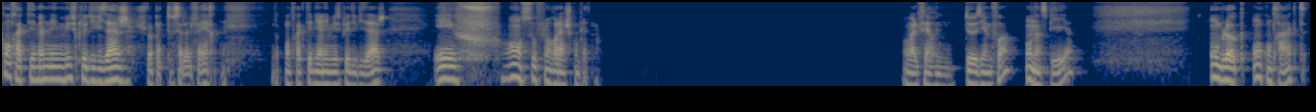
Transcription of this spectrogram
Contractez même les muscles du visage. Je veux pas être tout seul à le faire. Donc contractez bien les muscles du visage. Et on souffle, on relâche complètement. On va le faire une deuxième fois. On inspire. On bloque, on contracte.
